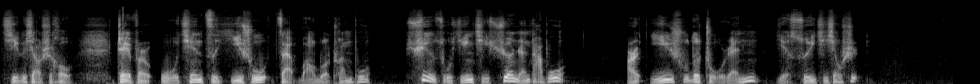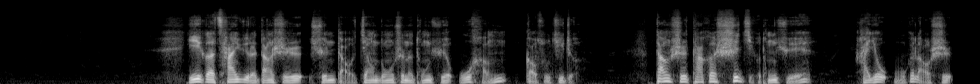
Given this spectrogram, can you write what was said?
几个小时后，这份五千字遗书在网络传播。迅速引起轩然大波，而遗书的主人也随即消失。一个参与了当时寻找江东升的同学吴恒告诉记者，当时他和十几个同学，还有五个老师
